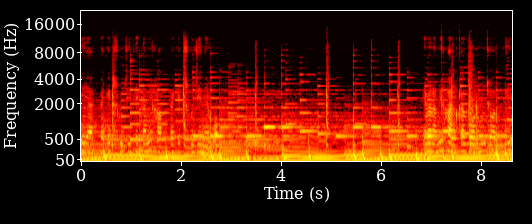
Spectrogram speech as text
এই এক প্যাকেট সুজি থেকে আমি হাফ প্যাকেট সুজি নেব। এবার আমি হালকা গরম জল দিয়ে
